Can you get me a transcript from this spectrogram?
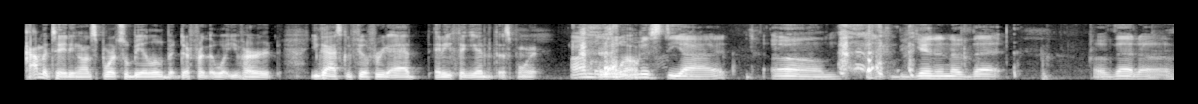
commentating on sports will be a little bit different than what you've heard. You guys can feel free to add anything in at this point. I'm a little well. misty eyed um, at the beginning of that of that uh,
